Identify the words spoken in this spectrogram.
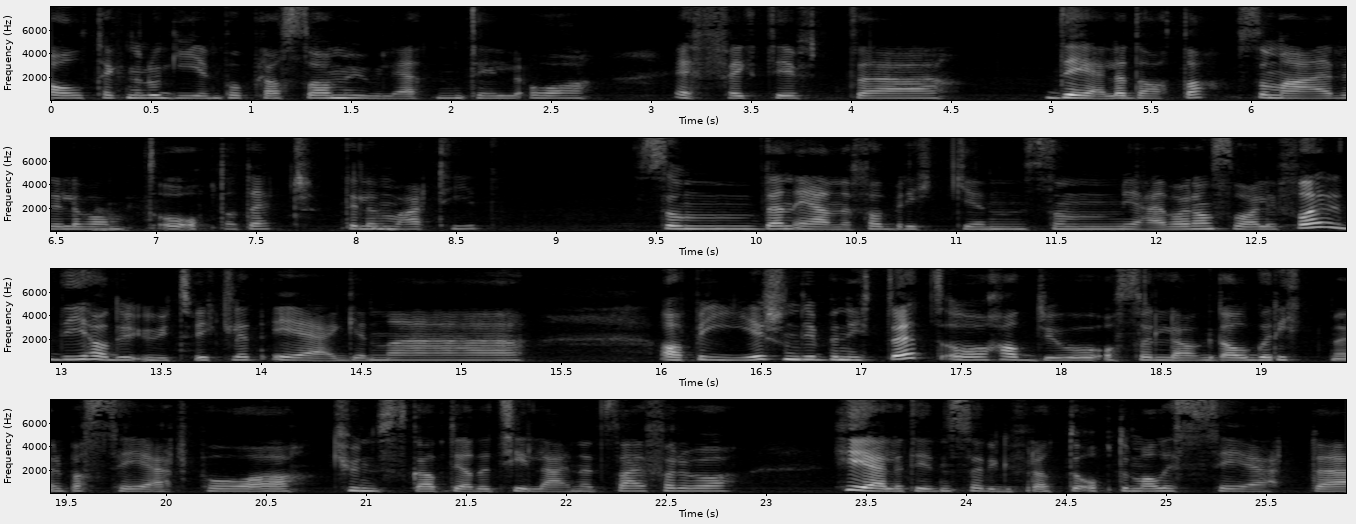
all teknologien på plass og har muligheten til å effektivt eh, dele data som er relevant og oppdatert til enhver tid. Som den ene fabrikken som jeg var ansvarlig for, de hadde utviklet egne API-er som de benyttet, og hadde jo også lagd algoritmer basert på kunnskap de hadde tilegnet seg, for å hele tiden sørge for at du optimaliserte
